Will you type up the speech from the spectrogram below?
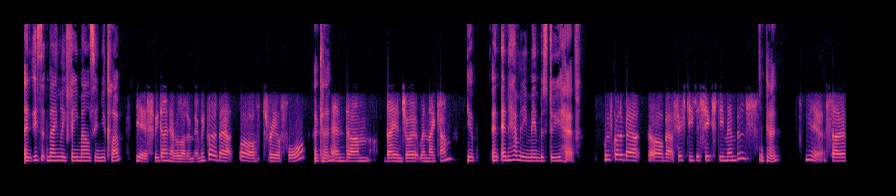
And is it mainly females in your club? Yes, we don't have a lot of men. We've got about oh three or four. Okay. And um, they enjoy it when they come. Yep. And and how many members do you have? We've got about oh about fifty to sixty members. Okay. Yeah. So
